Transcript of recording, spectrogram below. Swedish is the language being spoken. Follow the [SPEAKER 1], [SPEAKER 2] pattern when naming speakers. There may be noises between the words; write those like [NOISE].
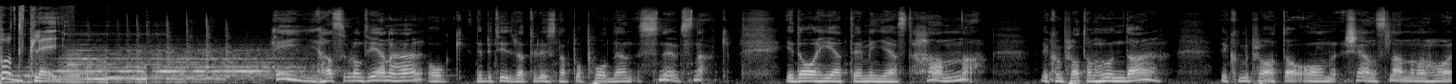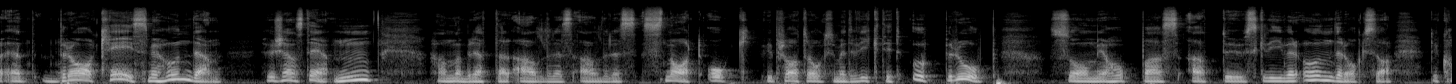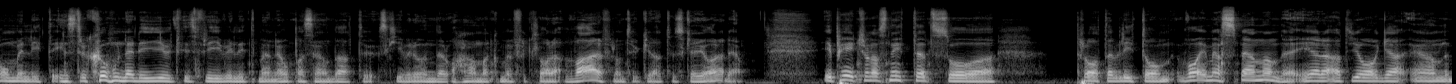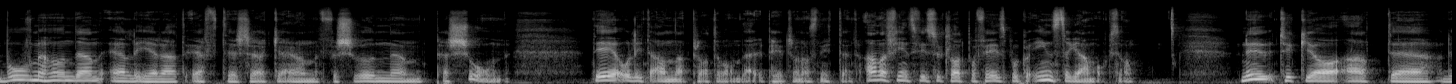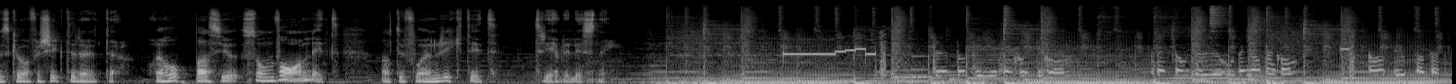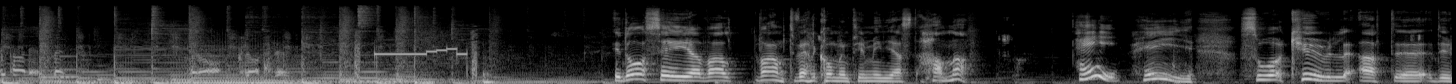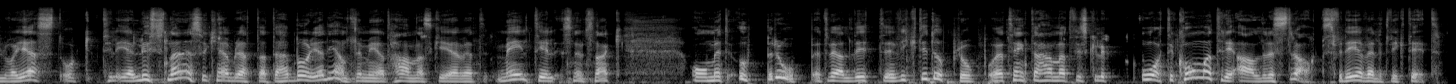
[SPEAKER 1] Podplay.
[SPEAKER 2] Hej, Hasse Brontén här och det betyder att du lyssnar på podden Snutsnack. Idag heter min gäst Hanna. Vi kommer prata om hundar. Vi kommer prata om känslan när man har ett bra case med hunden. Hur känns det? Mm. Hanna berättar alldeles, alldeles snart. Och vi pratar också om ett viktigt upprop som jag hoppas att du skriver under också. Det kommer lite instruktioner, det är givetvis frivilligt men jag hoppas ändå att du skriver under och Hanna kommer förklara varför de tycker att du ska göra det. I Patreon-avsnittet så pratar vi lite om vad är mest spännande? Är det att jaga en bov med hunden eller är det att eftersöka en försvunnen person? Det och lite annat pratar vi om där i Patreon-avsnittet. Annars finns vi såklart på Facebook och Instagram också. Nu tycker jag att eh, du ska vara försiktig där ute. Och jag hoppas ju som vanligt att du får en riktigt trevlig lyssning.
[SPEAKER 3] 1310 570 kom. 1310 Odengatan kom. Ja, det är uppfattat. Vi tar det. Slut. Bra. Klart slut.
[SPEAKER 2] Idag säger jag varmt välkommen till min gäst Hanna.
[SPEAKER 4] Hej!
[SPEAKER 2] Hej! Så kul att eh, du vill vara gäst. Och till er lyssnare så kan jag berätta att det här började egentligen med att Hanna skrev ett mail till Snutsnack om ett upprop. Ett väldigt eh, viktigt upprop. Och jag tänkte Hanna att vi skulle återkomma till det alldeles strax. För det är väldigt viktigt.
